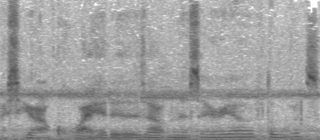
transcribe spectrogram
I see how quiet it is out in this area of the woods?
